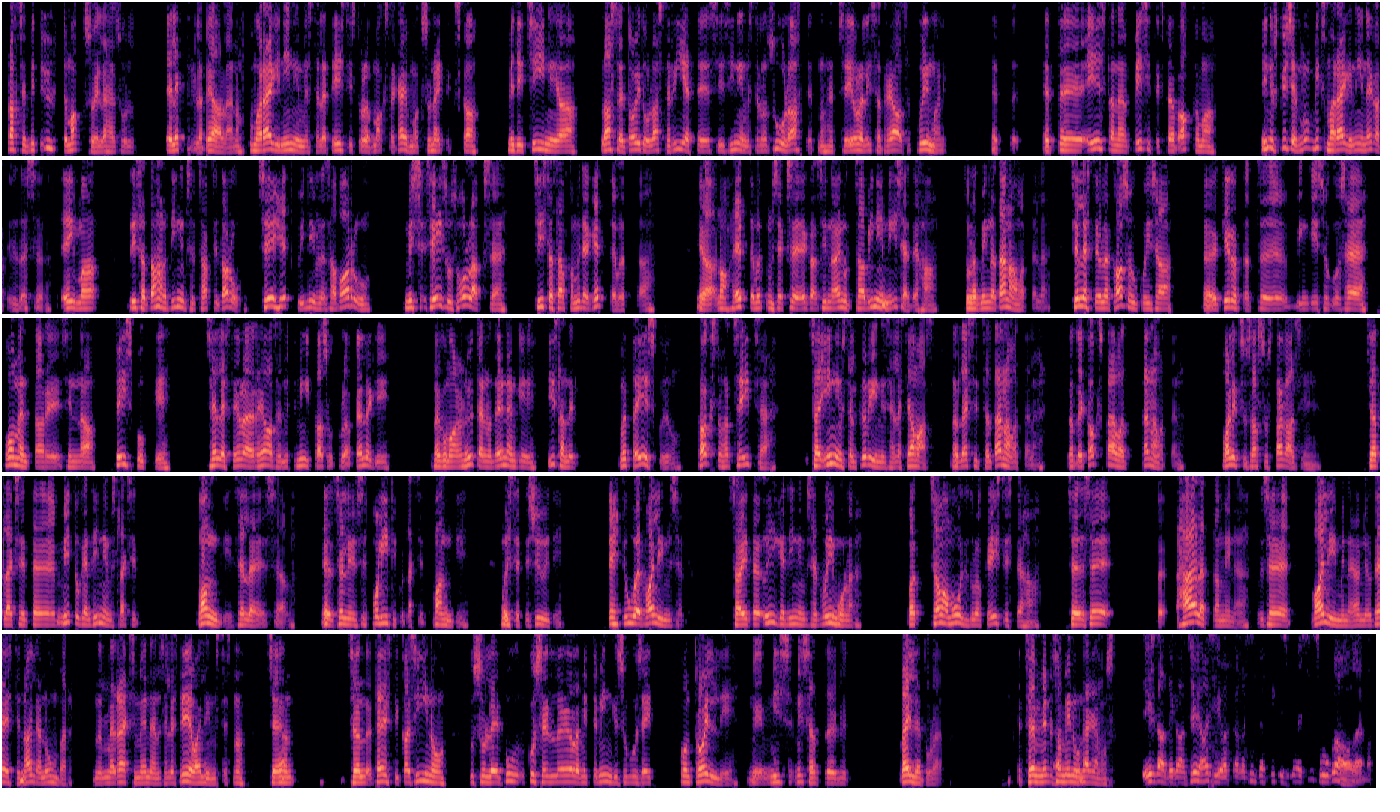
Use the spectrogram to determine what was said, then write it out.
praktiliselt mitte ühte maksu ei lähe sul elektrile peale, noh, kui ma räägin inimestele, et Eestis tuleb maksta käibemaksu näiteks ka meditsiini ja laste toidu, laste riiete eest, siis inimestel on suu lahti, et noh, et see ei ole lihtsalt reaalselt võimalik. et, et eestlane esiteks peab hakkama, inimesed küsivad, miks ma räägin nii negatiivseid asju. ei, ma lihtsalt tahan, et inimesed saaksid aru, see hetk, kui inimene saab aru, mis seisus ollakse, siis ta saab ka midagi ette võtta. ja noh, ettevõtmiseks, ega sinna ainult saab inimene ise teha, tuleb minna tänavatele. sellest ei ole kasu, kui sa kirjutad äh, mingisuguse kommentaari sinna Facebooki. sellest ei ole reaalselt mitte mingit kasu, tuleb jällegi, nagu ma olen ütelnud ennemgi Islandilt, võtta eeskuju. kaks tuhat seitse sai inimestel kõrini sellest jamast, nad läksid seal tänavatele, nad olid kaks päeva tänavatel. valitsus astus tagasi, sealt läksid eh, mitukümmend inimest läksid vangi selle eest seal. see oli siis poliitikud läksid vangi, mõisteti süüdi, tehti uued valimised, said õiged inimesed võimule. vot samamoodi tuleb ka Eestis teha, see, see hääletamine, see valimine on ju täiesti naljanumber. me rääkisime ennem sellest e-valimistest, noh, see on, see on täiesti kasiino, kus sul ei puu-, kus sul ei ole mitte mingisuguseid kontrolli, mis, mis sealt nüüd välja tuleb. et see on, see on minu nägemus. Islandiga on see asi, vaata, aga siin peab mingisugune sisu ka olema.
